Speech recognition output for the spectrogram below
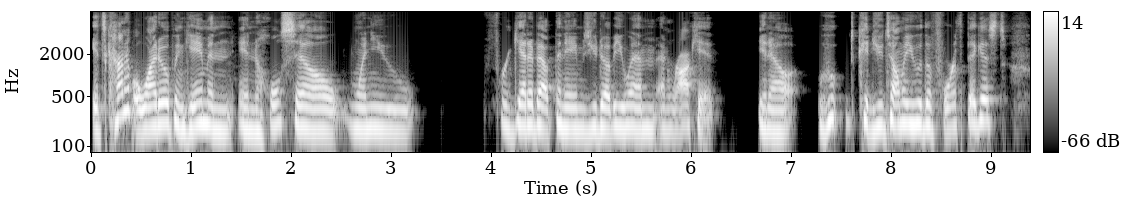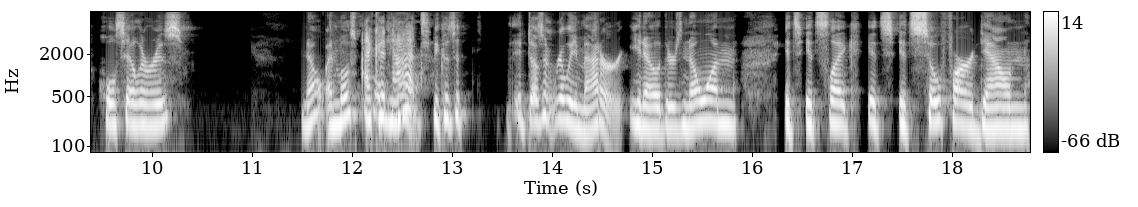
it's kind of a wide open game in in wholesale when you forget about the names UWM and Rocket. You know, who could you tell me who the fourth biggest wholesaler is? No, and most I could not because it it doesn't really matter. You know, there's no one. It's it's like it's it's so far down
